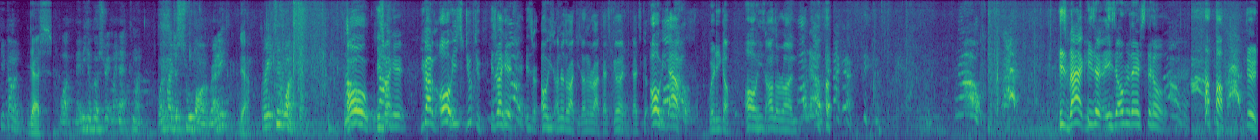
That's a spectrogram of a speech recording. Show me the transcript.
Keep coming. Yes. What? Maybe he'll go straight in my net. Come on. What if I just swoop on him? Ready? Yeah. Three, two, one. Oh, he's No. right here. You got him. Oh, he's juked you. He's right here. He's oh, he's under the rock. He's under the rock. That's good. That's good. Oh, he's Oh, out. no. Where did he go? Oh, he's on the run. Oh no! Get back here! No! He's back. He's he's over there still. Oh, Dude.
